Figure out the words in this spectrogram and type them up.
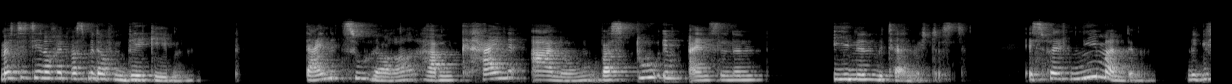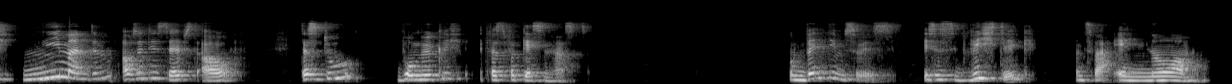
möchte ich dir noch etwas mit auf den Weg geben. Deine Zuhörer haben keine Ahnung, was du im Einzelnen ihnen mitteilen möchtest. Es fällt niemandem, wirklich niemandem außer dir selbst auf, dass du womöglich etwas vergessen hast. Und wenn dem so ist, ist es wichtig, und zwar enorm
